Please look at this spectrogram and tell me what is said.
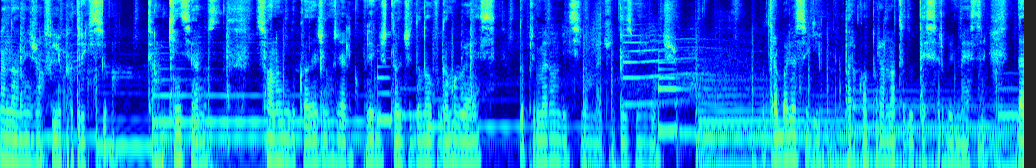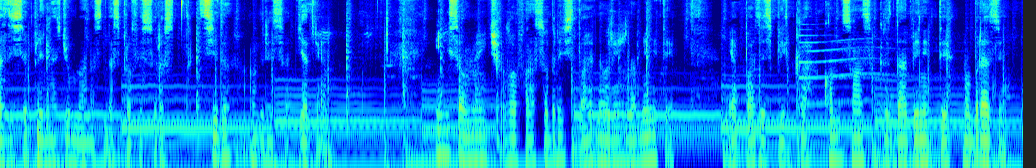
Meu nome é João Felipe Rodrigues Silva, tenho 15 anos, sou aluno do Colégio Evangélico Plenitude do Novo Gama Goiás, do primeiro ano do ensino médio de 2020. O trabalho a seguir é para compor a nota do terceiro bimestre das disciplinas de humanas das professoras Cida, Andressa e Adriana. Inicialmente, eu vou falar sobre a história da origem da BNT e após explicar como são as regras da BNT no Brasil.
